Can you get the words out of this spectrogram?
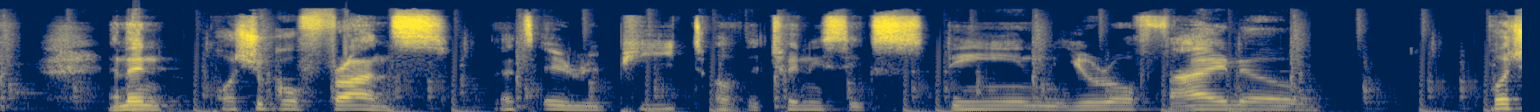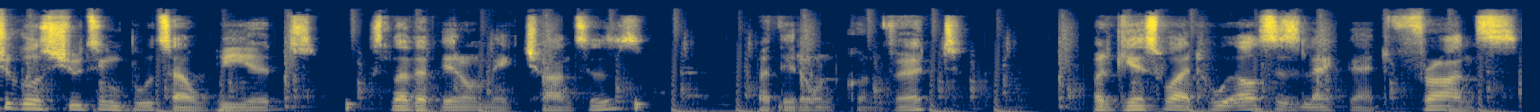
and then Portugal, France. That's a repeat of the 2016 Euro final. Portugal's shooting boots are weird. It's not that they don't make chances, but they don't convert. But guess what? Who else is like that? France.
